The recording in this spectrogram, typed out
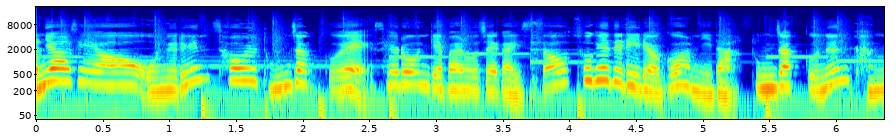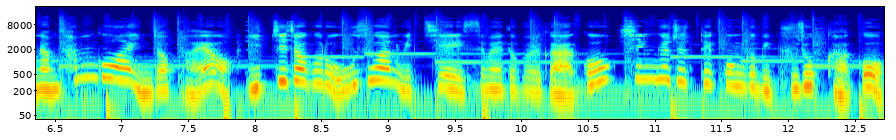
안녕하세요. 오늘은 서울 동작구에 새로운 개발 호재가 있어 소개드리려고 합니다. 동작구는 강남 3구와 인접하여 입지적으로 우수한 위치에 있음에도 불구하고 신규 주택 공급이 부족하고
